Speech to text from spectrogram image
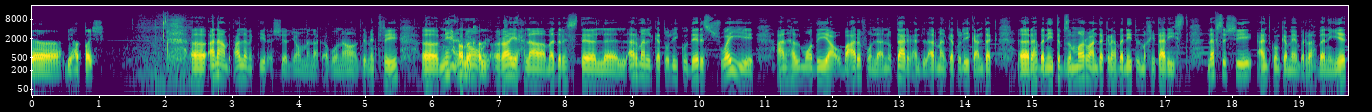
آه، بهالطائفة. آه، أنا عم بتعلم كتير أشياء اليوم منك أبونا ديمتري. آه، منيح إنه رايح لمدرسة الأرمن الكاثوليك ودارس شوي عن هالمواضيع وبعرفهم لأنه بتعرف عند الأرمن الكاثوليك عندك آه، رهبانية بزمار وعندك رهبانية المخيتاريست. نفس الشيء عندكم كمان بالرهبانيات.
